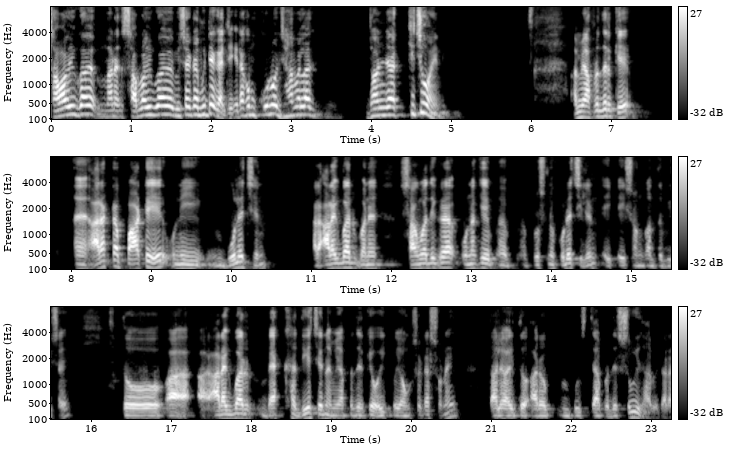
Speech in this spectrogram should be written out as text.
স্বাভাবিকভাবে মানে স্বাভাবিকভাবে বিষয়টা মিটে গেছে। এরকম কোনো ঝামেলা, ঝঞ্ঝা কিছু হয়নি। আমি আপনাদেরকে আর একটা পার্টে উনি বলেছেন, আর আরেকবার মানে সাংবাদিকরা ওনাকে প্রশ্ন করেছিলেন এই এই সংক্রান্ত বিষয়ে। তো আরেকবার ব্যাখ্যা দিয়েছেন, আমি আপনাদেরকে ওই ওই অংশটা শোনাই। তাহলে হয়তো আরো বুঝতে আপনাদের সুবিধা হবে তারা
